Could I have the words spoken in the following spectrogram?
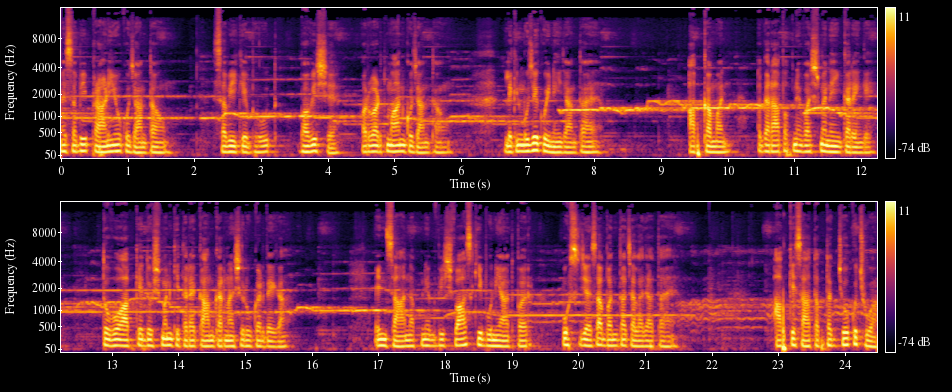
मैं सभी प्राणियों को जानता हूँ, सभी के भूत, भविष्य और वर्तमान को जानता हूँ, लेकिन मुझे कोई नहीं जानता है। आपका मन अगर आप अपने वश में नहीं करेंगे तो वो आपके दुश्मन की तरह काम करना शुरू कर देगा। इंसान अपने विश्वास की बुनियाद पर उस जैसा बनता चला जाता है। आपके साथ अब तक जो कुछ हुआ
